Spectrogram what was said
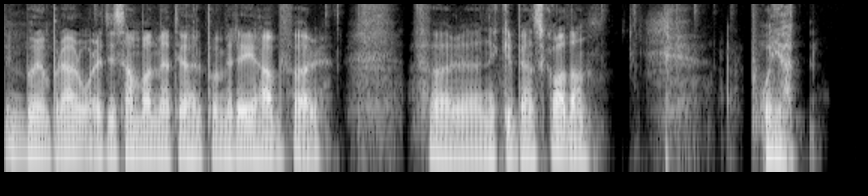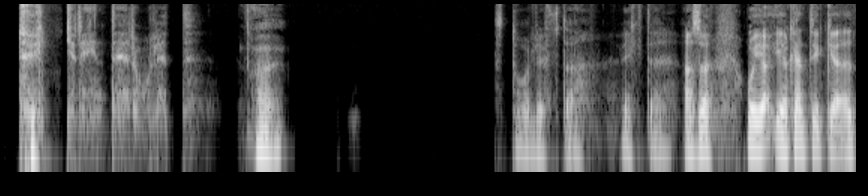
i början på det här året i samband med att jag höll på med rehab för, för uh, nyckelbensskadan. Och jag tycker det inte är roligt. Nej. Stå och lyfta vikter. Alltså, och jag, jag, kan tycka att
